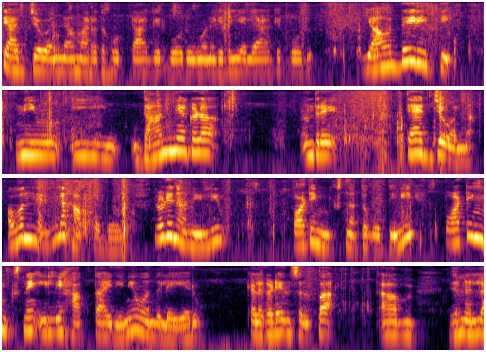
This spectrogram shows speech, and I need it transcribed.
ತ್ಯಾಜ್ಯವನ್ನು ಮರದ ಹುಟ್ಟಾಗಿರ್ಬೋದು, ಒಣಗಿದ ಎಲೆ ಆಗಿರ್ಬೋದು, ಯಾವುದೇ ರೀತಿ ನೀವು ಈ ಧಾನ್ಯಗಳ ಅಂದರೆ ತ್ಯಾಜ್ಯವನ್ನು ಅವನ್ನೆಲ್ಲ ಹಾಕ್ಕೋಬೋದು ನೋಡಿ ನಾನು ಇಲ್ಲಿ ಪಾಟಿಂಗ್ ಮಿಕ್ಸ್ನ ತಗೋತೀನಿ. ಪಾಟಿಂಗ್ ಮಿಕ್ಸ್ನೇ ಇಲ್ಲಿ ಹಾಕ್ತಾ ಇದ್ದೀನಿ ಒಂದು ಲೇಯರು ಕೆಳಗಡೆ ಒಂದು ಸ್ವಲ್ಪ ಇದನ್ನೆಲ್ಲ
